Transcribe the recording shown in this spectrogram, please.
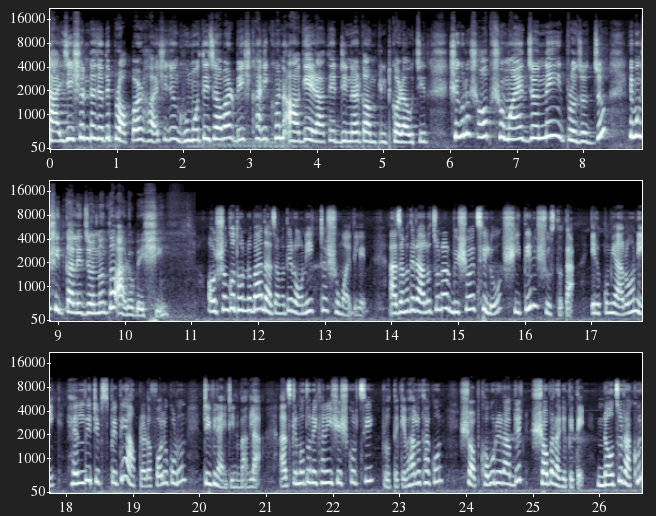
ডাইজেশনটা যাতে প্রপার হয়, সেজন্য ঘুমোতে যাওয়ার বেশ খানিক্ষণ আগে রাতের ডিনার কমপ্লিট করা উচিত। সেগুলো সব সময়ের জন্যেই প্রযোজ্য এবং শীতকালের জন্য তো আরও বেশি। অসংখ্য ধন্যবাদ, আজ আমাদের অনেকটা সময় দিলেন। আজ আমাদের আলোচনার বিষয় ছিল শীতের সুস্থতা। এরকমই আরও অনেক হেলদি টিপস পেতে আপনারা ফলো করুন টিভি নাইনটিন বাংলা। আজকের মতন এখানেই শেষ করছি। প্রত্যেকে ভালো থাকুন। সব খবরের আপডেট সবার আগে পেতে নজর রাখুন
